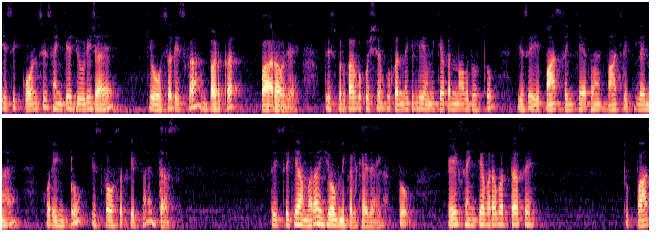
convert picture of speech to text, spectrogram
ऐसी कौन सी संख्या जोड़ी जाए कि औसत इसका बढ़कर बारह हो जाए? तो इस प्रकार को क्वेश्चन को करने के लिए हमें क्या करना होगा दोस्तों? जैसे ये पाँच संख्या है तो हमें पाँच लिख लेना है और इंटू इसका औसत कितना है? दस। तो इससे क्या हमारा योग निकल के आ जाएगा? तो एक संख्या बराबर दस है तो पाँच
